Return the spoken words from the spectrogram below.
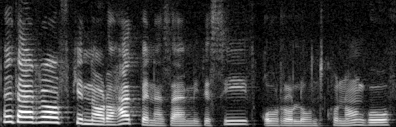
پدر رالف که ناراحت به نظر می رسید قرولند کنان گفت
